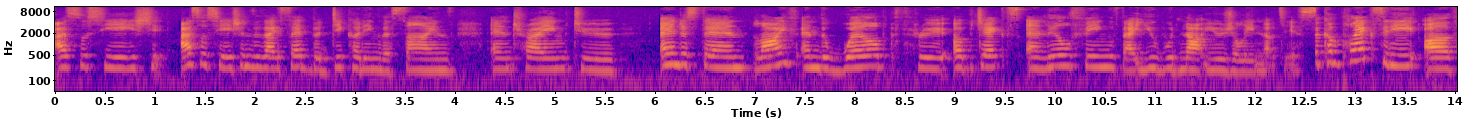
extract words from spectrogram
association, associations, as I said, but decoding the signs and trying to understand life and the world through objects and little things that you would not usually notice. The complexity of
